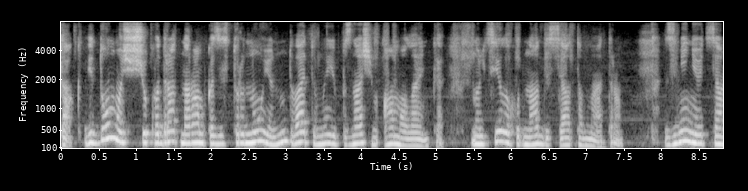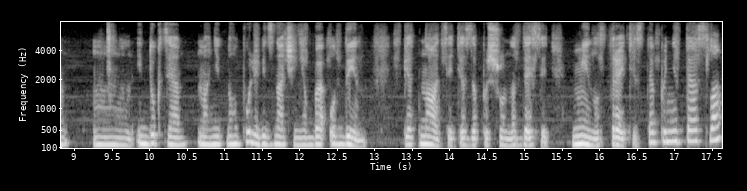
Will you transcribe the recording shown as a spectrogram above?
Так, відомо, що квадратна рамка зі стороною, ну давайте ми її позначимо А маленьке, 0,1 метра. Змінюється індукція магнітного поля від значення B1 15 я запишу на 10 мінус 3 степені Тесла,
